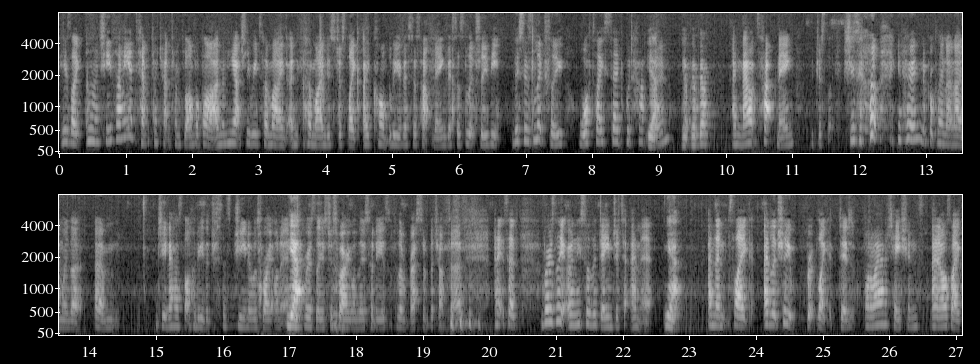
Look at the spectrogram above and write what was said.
he's like, oh, she's having a temper tantrum, blah blah blah, and then he actually reads her mind, and her mind is just like, I can't believe this is happening. This is literally the, this is literally what I said would happen, Yeah. yep, yep, yep. and now it's happening. We're just like she's, you know, in the Brooklyn Nine Nine, where that um, Gina has that hoodie that just says Gina was right on it. Yeah. Rosalie is just wearing one of those hoodies for the rest of the chapter, and it said Rosalie only saw the danger to Emmett. Yeah. And then it's like I literally like did one of my annotations, and I was like,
